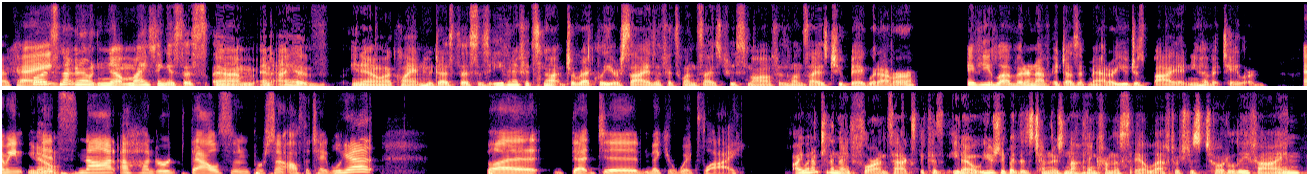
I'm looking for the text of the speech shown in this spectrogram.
Okay. Well, it's not. No, no. My thing is this, um, and I have, you know, a client who does this. Is even if it's not directly your size, if it's one size too small, if it's one size too big, whatever. If you love it enough, it doesn't matter. You just buy it and you have it tailored. I mean, you know. it's not a hundred thousand percent off the table yet, but that did make your wig fly. I went up to the ninth floor on Saks because, you know, usually by this time there's nothing from the sale left, which is totally fine.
